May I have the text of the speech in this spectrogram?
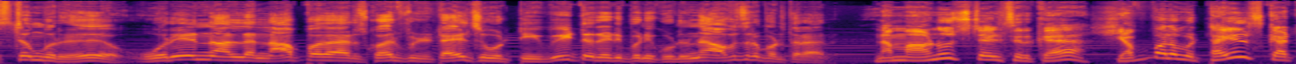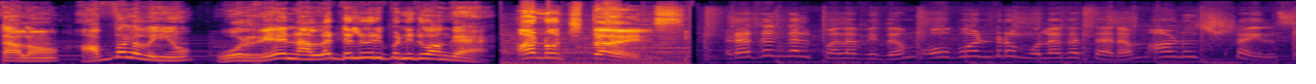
கஸ்டமர் ஒரே நாள்ல நாற்பதாயிரம் ஸ்கொயர் ஃபீட் டைல்ஸ் ஒட்டி வீட்டை ரெடி பண்ணி கொடுன்னு அவசரப்படுத்துறாரு. நம்ம அனுஜ் டைல்ஸ் இருக்க எவ்வளவு டைல்ஸ் கேட்டாலும் அவ்வளவையும் ஒரே நாள்ல டெலிவரி பண்ணிடுவாங்க. அனுஜ் டைல்ஸ் ரகங்கள் பலவிதம் ஒவ்வொன்றும் உலகத்தரம் அனுஜ் ஸ்டைல்ஸ்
